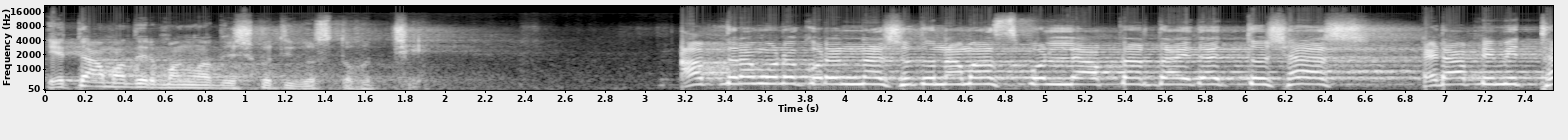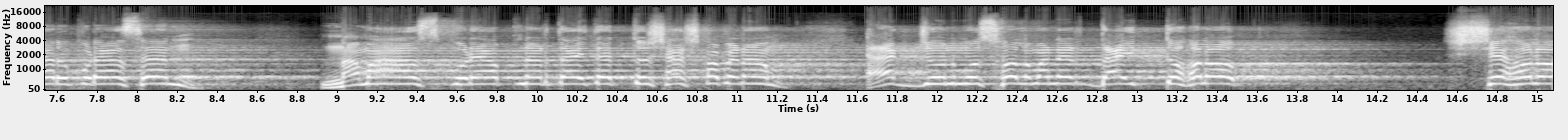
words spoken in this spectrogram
এতে আমাদের বাংলাদেশ ক্ষতিগ্রস্ত হচ্ছে। আপনারা মনে করেন না, শুধু নামাজ পড়লে আপনার দায় দায়িত্ব শেষ? এটা আপনি মিথ্যার উপরে আছেন? নামাজ পড়ে আপনার দায় দায়িত্ব শেষ হবে না। একজন মুসলমানের দায়িত্ব হলো, সে হলো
